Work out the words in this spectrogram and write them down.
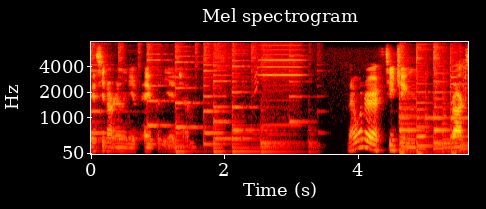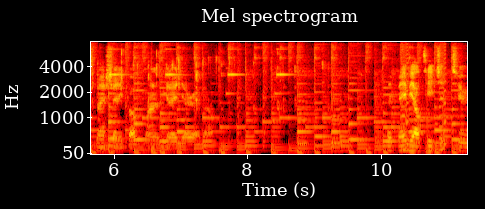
guess you don't really need to pay for the HM. And I wonder if teaching Rock Smash any Pokemon is a good idea right now. Like maybe I'll teach it to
